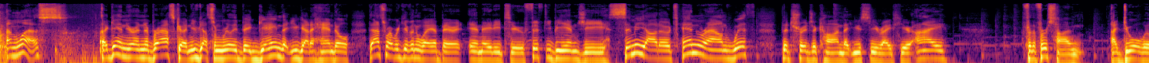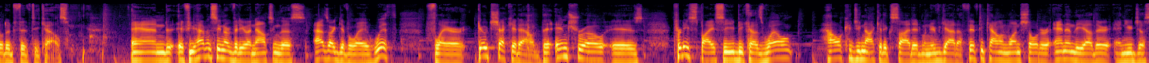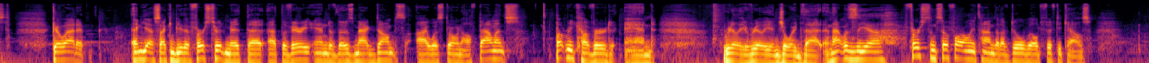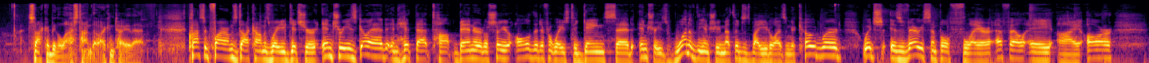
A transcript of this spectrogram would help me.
Unless, again, you're in Nebraska and you've got some really big game that you got to handle. That's why we're giving away a Barrett M82 50 BMG semi-auto 10 round with the Trijicon that you see right here. I, for the first time, I dual wielded 50 cals. And if you haven't seen our video announcing this as our giveaway with Flair, go check it out. The intro is pretty spicy because, well, how could you not get excited when you've got a 50 cal in one shoulder and in the other and you just go at it? And yes, I can be the first to admit that at the very end of those mag dumps, I was thrown off balance, but recovered and really, really enjoyed that. And that was the uh, first and so far only time that I've dual wielded 50 cals. It's not going to be the last time, though, I can tell you that. ClassicFirearms.com is where you get your entries. Go ahead and hit that top banner. It'll show you all the different ways to gain said entries. One of the entry methods is by utilizing a code word, which is very simple, FLAIR, F-L-A-I-R,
